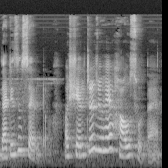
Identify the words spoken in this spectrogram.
दैट इज़ अ शेल्टर और शेल्टर जो है हाउस होता है।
